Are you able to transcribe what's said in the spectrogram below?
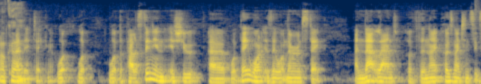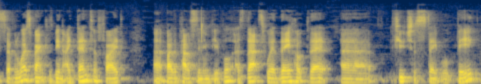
Okay. and they've taken it. What what what the Palestinian issue, uh, what they want is they want their own state, and that land of the post 1967 West Bank has been identified uh, by the Palestinian people as that's where they hope their uh, future state will be,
